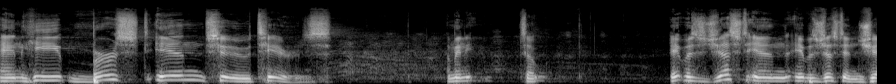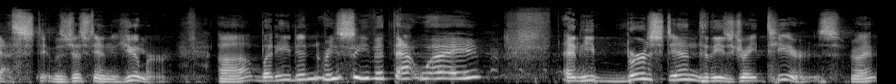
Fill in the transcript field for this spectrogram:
and he burst into tears. I mean, so it was just in it was just in jest. It was just in humor, uh, but he didn't receive it that way, and he burst into these great tears. Right?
